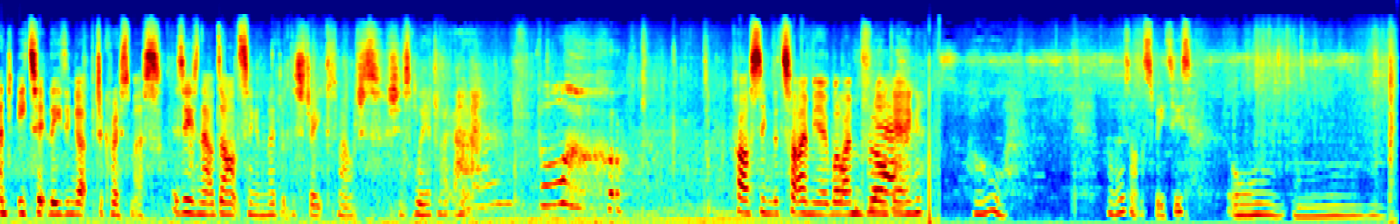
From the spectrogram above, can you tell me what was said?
and eat it leading up to Christmas. Izzy's now dancing in the middle of the street as well, she's, she's weird like that. Passing the time here while I'm vlogging. Yeah. Oh, oh, those aren't sweeties. Oh, mm.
